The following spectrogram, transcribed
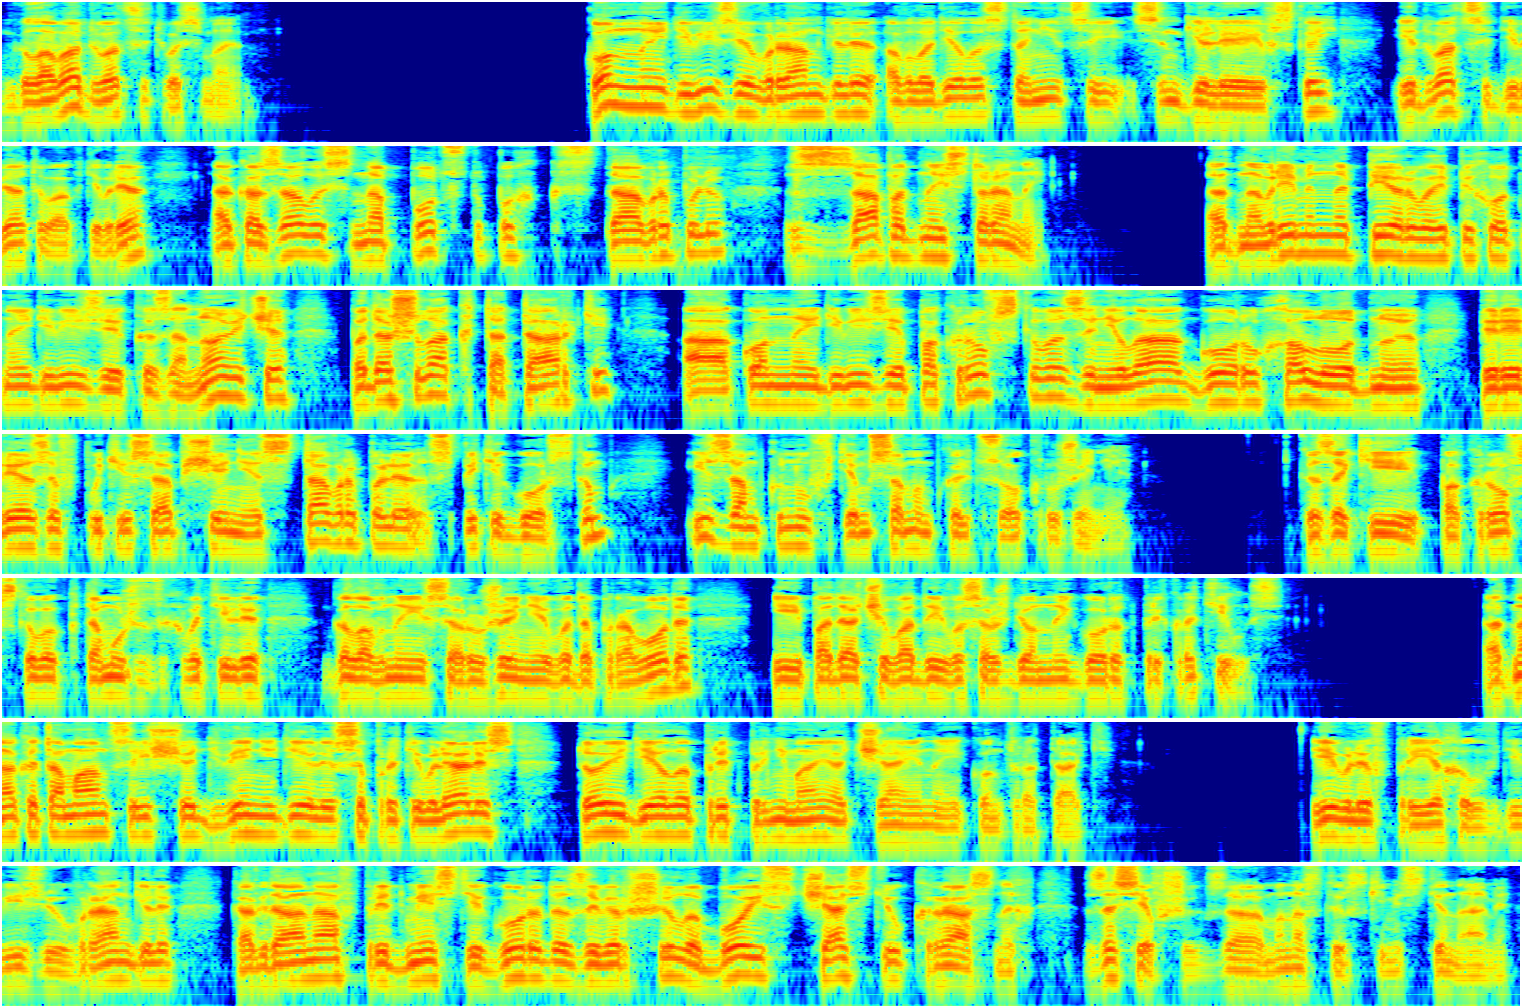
Глава 28. Конная дивизия Врангеля овладела станицей Сингелеевской и 29 октября оказалась на подступах к Ставрополю с западной стороны. Одновременно первая пехотная дивизия Казановича подошла к Татарке, а конная дивизия Покровского заняла гору Холодную, перерезав пути сообщения Ставрополя с Пятигорском и замкнув тем самым кольцо окружения. Казаки Покровского к тому же захватили головные сооружения водопровода, и подача воды в осажденный город прекратилась. Однако таманцы еще две недели сопротивлялись, то и дело предпринимая отчаянные контратаки. Ивлев приехал в дивизию Врангеля, когда она в предместье города завершила бой с частью красных, засевших за монастырскими стенами.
